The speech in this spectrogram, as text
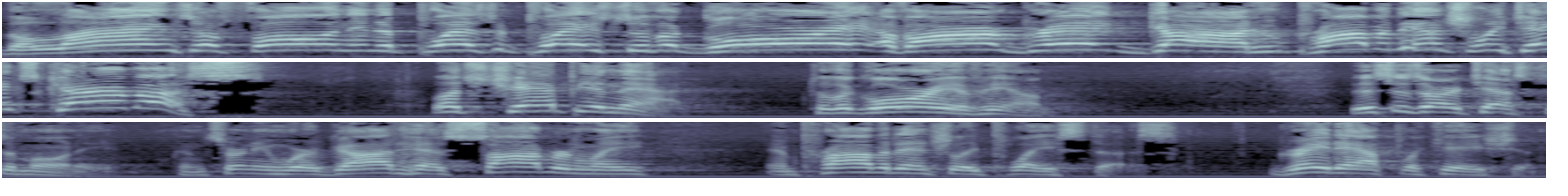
The lines have fallen in a pleasant place to the glory of our great God who providentially takes care of us. Let's champion that to the glory of Him. This is our testimony concerning where God has sovereignly and providentially placed us. Great application.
